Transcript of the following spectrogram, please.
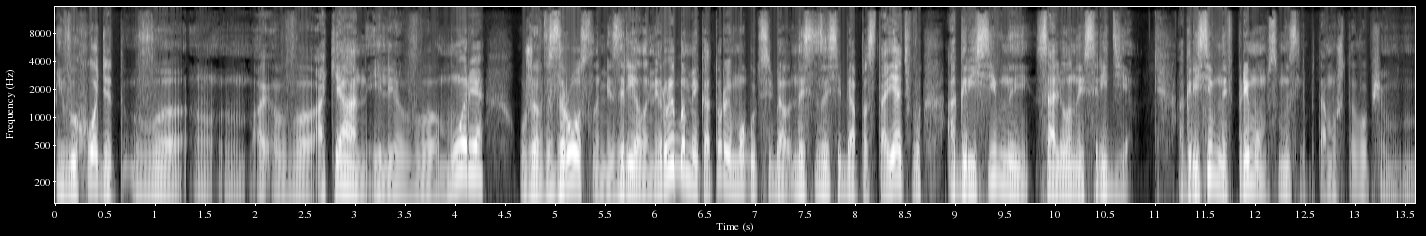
и выходят в, э, в океан или в море уже взрослыми, зрелыми рыбами, которые могут себя, за себя постоять в агрессивной соленой среде. Агрессивной в прямом смысле, потому что, в общем,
